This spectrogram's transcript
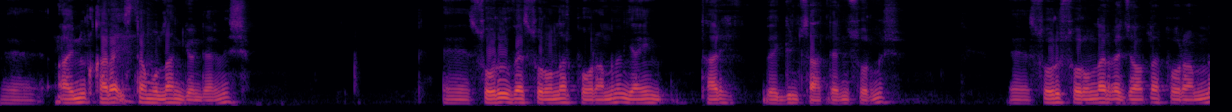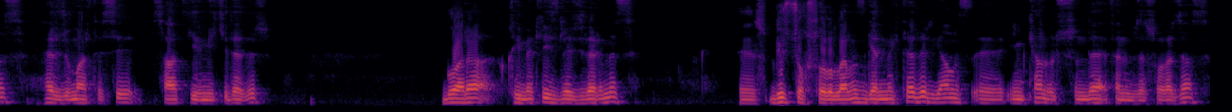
Ee, Aynur Kara İstanbul'dan göndermiş. Ee, soru ve sorunlar programının yayın tarih ve gün saatlerini sormuş. Ee, soru, sorunlar ve cevaplar programımız her cumartesi saat 22'dedir. Bu ara kıymetli izleyicilerimiz e, birçok sorularınız gelmektedir. Yalnız e, imkan ölçüsünde Efendimiz'e soracağız.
